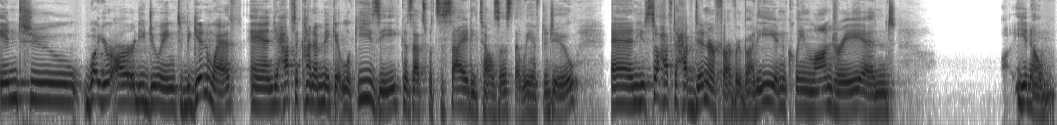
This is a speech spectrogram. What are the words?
into what you're already doing to begin with. And you have to kind of make it look easy because that's what society tells us that we have to do. And you still have to have dinner for everybody and clean laundry and you know,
